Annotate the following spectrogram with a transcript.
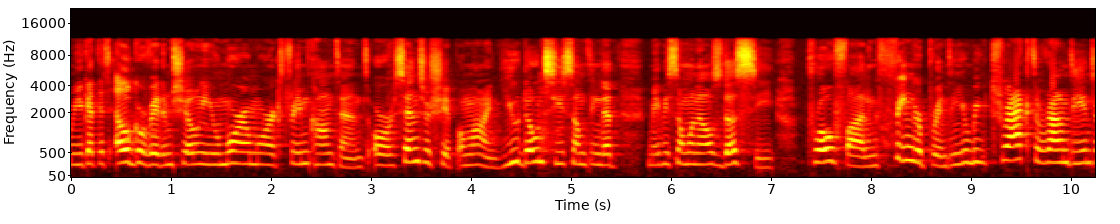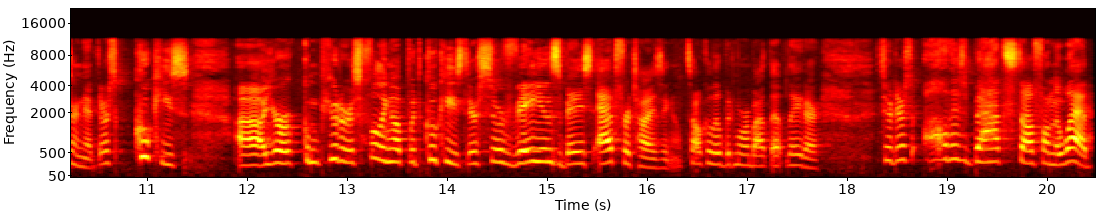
when you get this algorithm showing you more and more extreme content, or censorship online. You don't see something that maybe someone else does see. Profiling, fingerprinting, you're being tracked around the internet. There's cookies. Uh, your computer is filling up with cookies. There's surveillance-based advertising. I'll talk a little bit more about that later. So there's all this bad stuff on the web.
